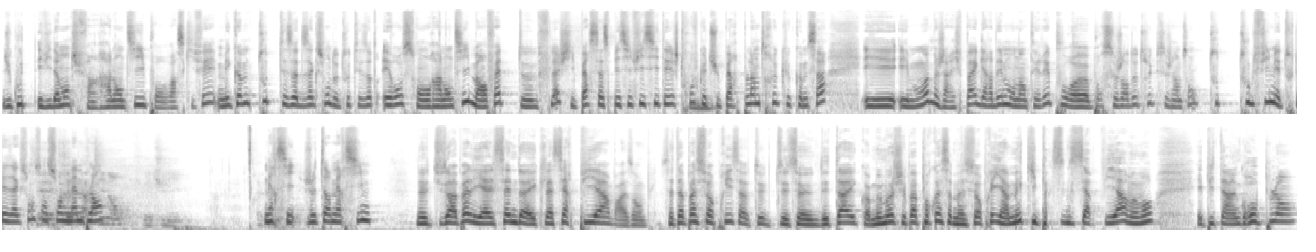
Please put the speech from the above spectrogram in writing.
du coup, évidemment, tu fais un ralenti pour voir ce qu'il fait. Mais comme toutes tes autres actions de tous tes autres héros sont au ralenti, bah en fait, Flash il perd sa spécificité. Je trouve que tu perds plein de trucs comme ça. Et, et moi, bah, j'arrive pas à garder mon intérêt pour, pour ce genre de truc parce que j'ai l'impression que tout, tout le film et toutes les actions sont sur le même plan. Merci, je te remercie. Tu te rappelles, il y a la scène de- avec la serpillière, par exemple. Ça t'a pas surpris ça C'est un détail, quoi. Mais moi, je sais pas pourquoi ça m'a surpris. Il y a un mec qui passe une serpillière à un moment, et puis t'as un gros plan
